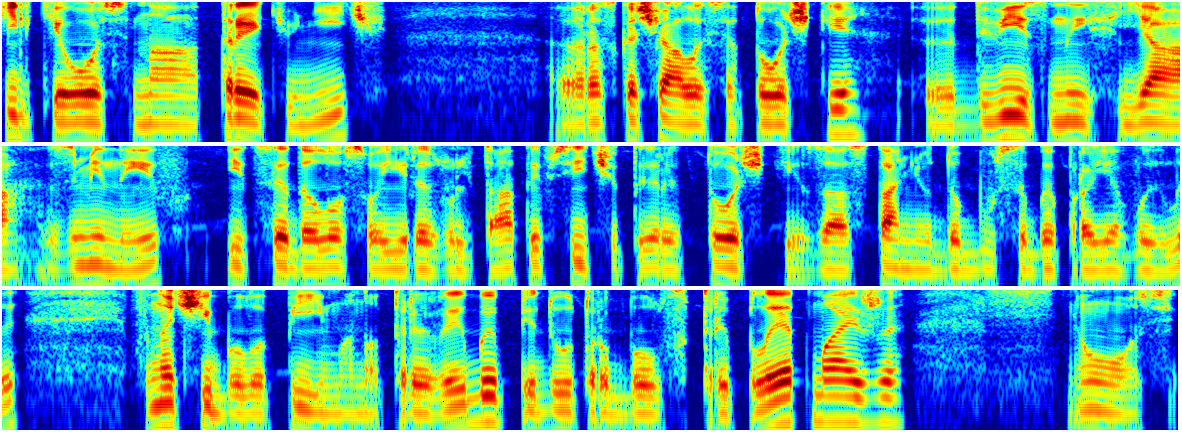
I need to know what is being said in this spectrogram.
тільки ось на третю ніч, е, розкачалися точки. Е, Дві з них я змінив, і це дало свої результати. Всі чотири точки за останню добу себе проявили. Вночі було піймано три риби, під утро був триплет майже. Ось,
